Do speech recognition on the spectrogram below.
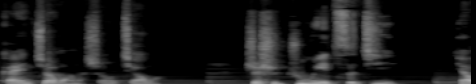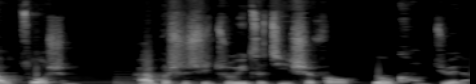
该交往的时候交往，只是注意自己要做什么，而不是去注意自己是否又恐惧了，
